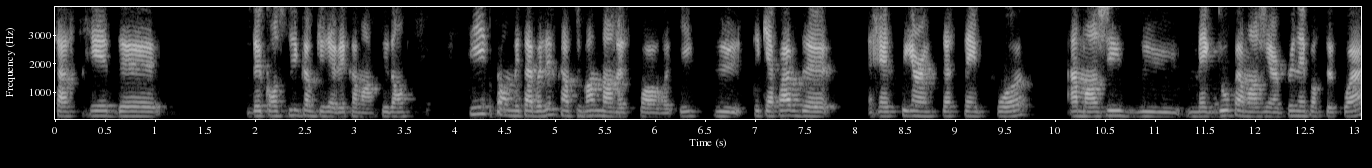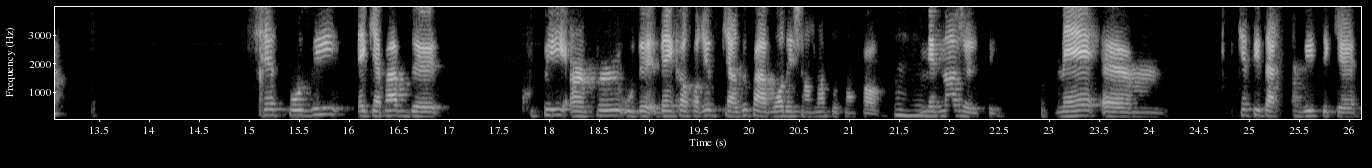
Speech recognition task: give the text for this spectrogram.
ça serait de, de continuer comme que j'avais commencé. Donc, si ton métabolisme, quand tu rentres dans le sport, OK, tu es capable de rester à un certain poids, à manger du McDo, puis à manger un peu n'importe quoi, tu serais supposé être capable de couper un peu ou d'incorporer du cardio pour avoir des changements sur ton corps. Mm-hmm. Maintenant, je le sais. Mais euh, qu'est-ce qui est arrivé, c'est que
